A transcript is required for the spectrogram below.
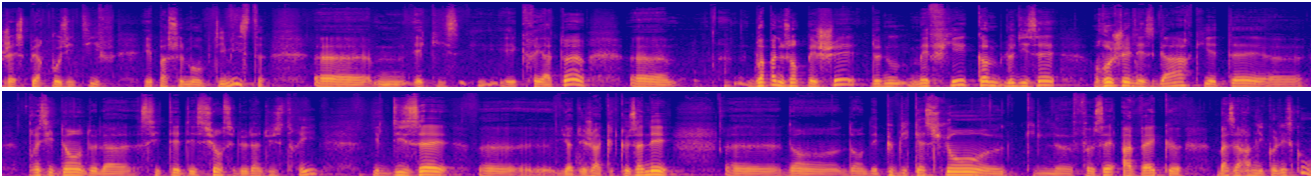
j'espère, positif et pas seulement optimiste, euh, et qui est créateur, euh, doit pas nous empêcher de nous méfier, comme le disait Roger Lesgar, qui était euh, président de la Cité des sciences et de l'industrie. Il disait, il y a déjà quelques années, dans, dans, des publications qu'il faisait avec Bazaram Nicolescu,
